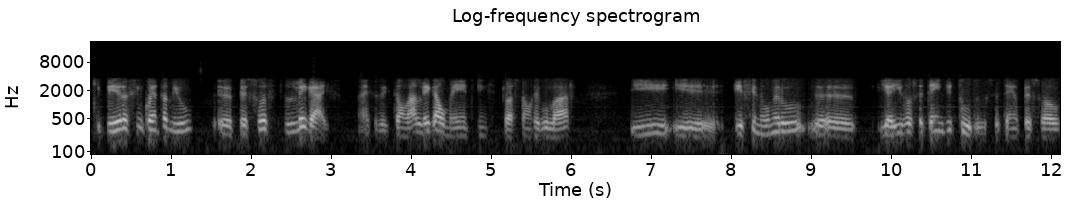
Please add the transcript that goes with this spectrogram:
que beira 50 mil eh, pessoas legais, né? Quer dizer, que estão lá legalmente, em situação regular, e, e esse número eh, e aí você tem de tudo. Você tem o pessoal,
